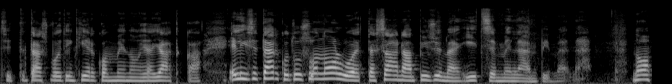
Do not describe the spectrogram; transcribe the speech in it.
sitten taas voitin kirkon menoja jatkaa. Eli se tarkoitus on ollut, että saadaan pysymään itsemme lämpimänä. No,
